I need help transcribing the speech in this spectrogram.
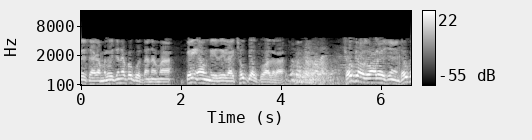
သစ္စာကမလို့ကျင်တဲ့ပုဂ္ဂိုလ်တဏ္ဍာမှာကိန်းအောင်နေသေးလားချုပ်ပြောက်သွားသလားချုပ်ပြောက်သွားလို့ရှိရင်ဒုက္ခ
